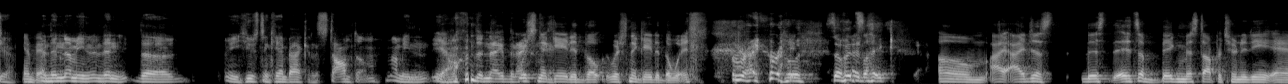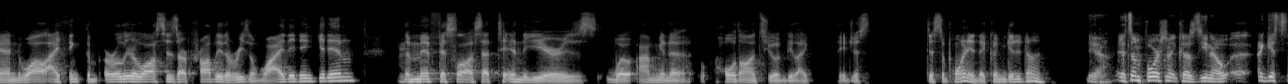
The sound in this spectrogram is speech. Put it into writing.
Yeah. and And then I mean, and then the I mean, Houston came back and stomped them. I mean, you Yeah. know, the, ne- the next which negated the which negated the win. right, right. so it's like um I I just this it's a big missed opportunity and while I think the earlier losses are probably the reason why they didn't get in, the Mhm. Memphis loss at to end of the year is what I'm going to hold on to and be like they just disappointed they couldn't get it done. Yeah, it's unfortunate because you know, uh, I guess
